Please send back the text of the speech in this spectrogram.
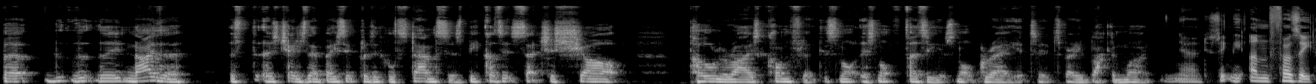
But the, the, the, neither has, has changed their basic political stances because it's such a sharp, polarized conflict. It's not it's not fuzzy. It's not grey. It's it's very black and white. No, distinctly unfuzzy.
